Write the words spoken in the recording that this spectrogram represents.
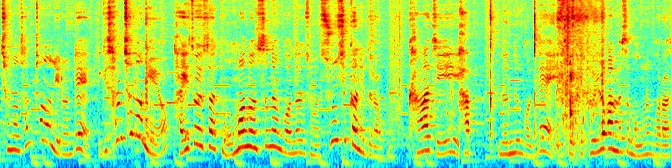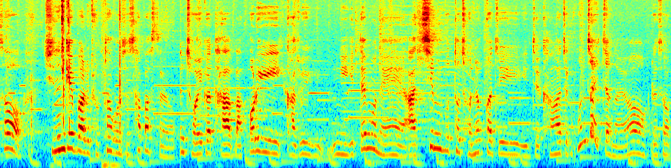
2,000원, 3,000원 이런데 이게 3,000원이에요. 다이소에서 하여튼 5만 원 쓰는 거는 저는 순식간이더라고. 강아지 밥 넣는 건데 이렇게, 이렇게 돌려가면서 먹는 거라서 지능 개발이 좋다고 해서 사봤어요. 저희가 다 맞벌이 가족이기 때문에 아침부터 저녁까지 이제 강아지가 혼자 있잖아요. 그래서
